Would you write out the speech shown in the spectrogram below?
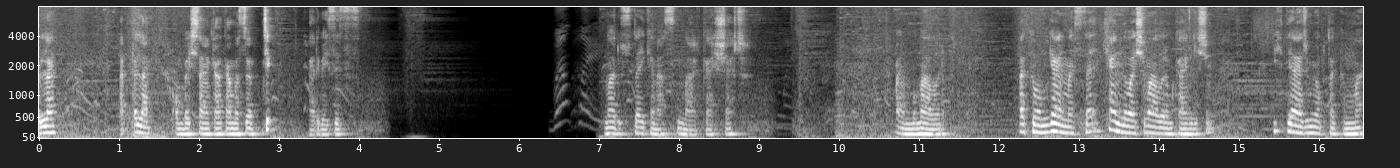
Ulan. Ulan. 15 tane kalkan basıyorum. Çık. Terbiyesiz. Bunlar üstteyken aslında arkadaşlar. Ben bunu alırım. Takımım gelmezse kendi başıma alırım kardeşim. İhtiyacım yok takımıma.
